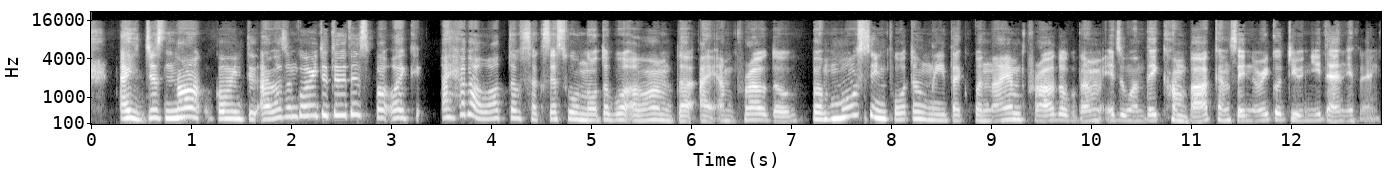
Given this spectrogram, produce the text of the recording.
I just not going to. I wasn't going to do this, but like I have a lot of successful, notable alum that I am proud of. But most importantly, like when I am proud of them is when they come back and say, "Noriko, do you need anything?"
